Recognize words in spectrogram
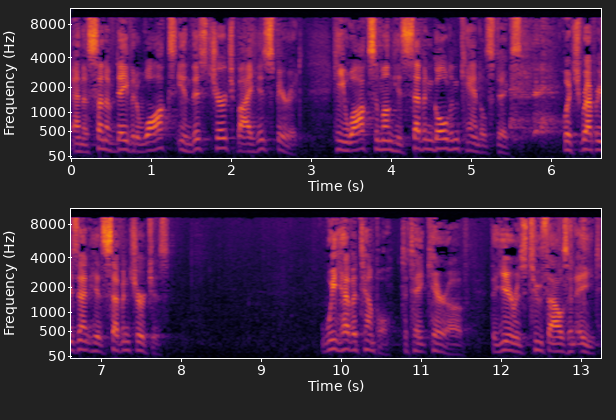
and the Son of David walks in this church by his Spirit. He walks among his seven golden candlesticks, which represent his seven churches. We have a temple to take care of The year is 2008.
